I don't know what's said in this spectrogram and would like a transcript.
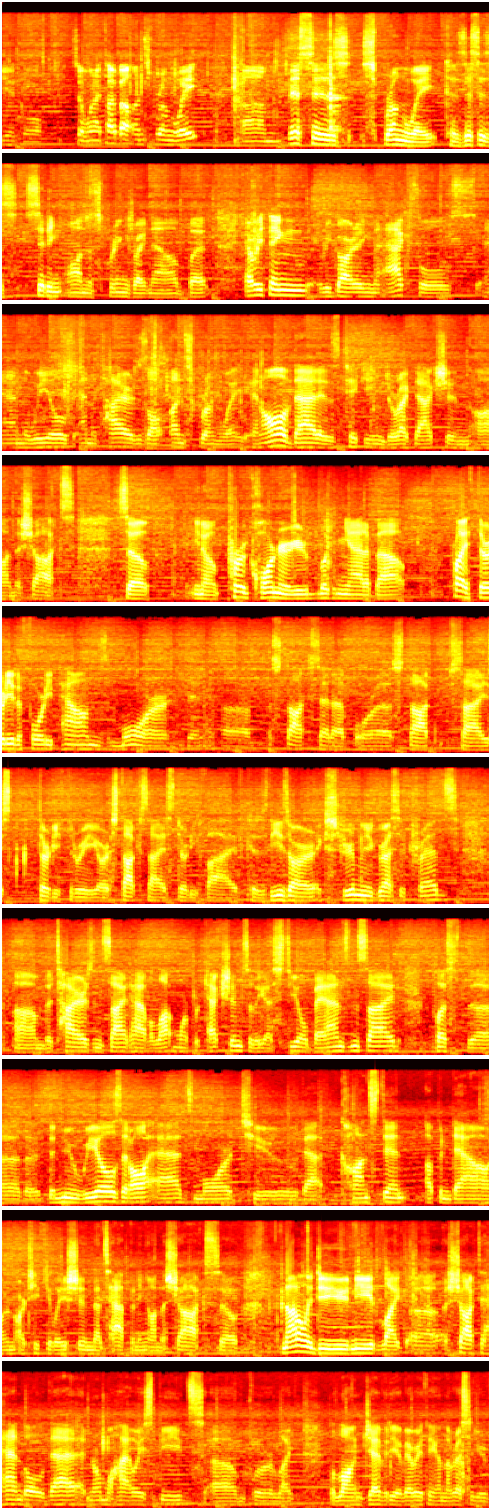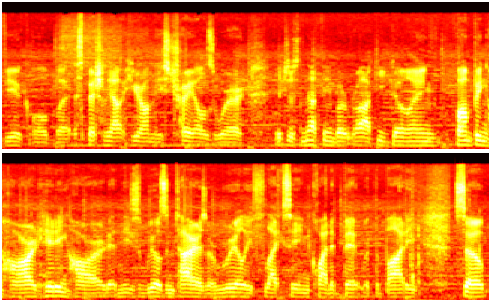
vehicle. So when I talk about unsprung weight, um, this is sprung weight because this is sitting on the springs right now, but everything regarding the axles and the wheels and the tires is all unsprung weight. And all of that is taking direct action on the shocks. So, you know, per corner, you're looking at about probably 30 to 40 pounds more than uh, a stock setup or a stock size 33 or a stock size 35 because these are extremely aggressive treads um, the tires inside have a lot more protection, so they got steel bands inside, plus the, the, the, new wheels, it all adds more to that constant up and down articulation that's happening on the shocks. So not only do you need like a, a shock to handle that at normal highway speeds um, for like the longevity of everything on the rest of your vehicle, but especially out here on these trails where it's just nothing but rocky going, bumping hard, hitting hard, and these wheels and tires are really flexing quite a bit with the body. So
